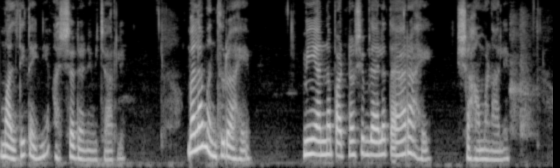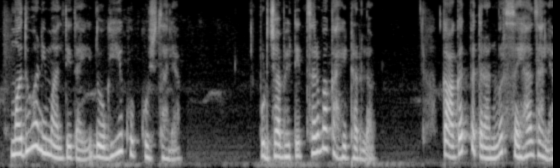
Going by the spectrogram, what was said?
मालतीताईंनी आश्चर्याने विचारले. मला मंजूर आहे. मी यांना पार्टनरशिप द्यायला तयार आहे शहा म्हणाले. मधू आणि मालतीताई दोघीही खूप खुश झाल्या. पुढच्या भेटीत सर्व काही ठरलं. कागदपत्रांवर सह्या झाल्या.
